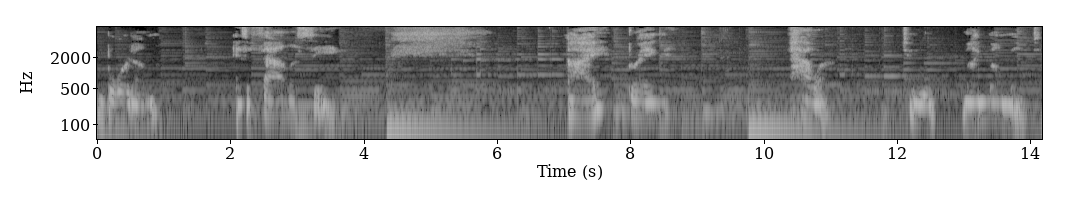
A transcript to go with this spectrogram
boredom is a fallacy. I bring power to my moment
